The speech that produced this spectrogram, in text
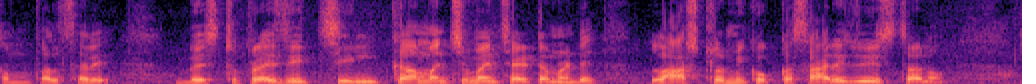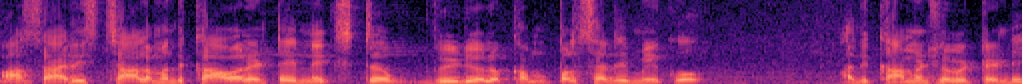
కంపల్సరీ. బెస్ట్ ప్రైస్ ఇచ్చి ఇంకా మంచి మంచి ఐటమ్ అండి. లాస్ట్లో మీకు ఒక శారీ చూపిస్తాను. ఆ శారీస్ చాలామంది కావాలంటే నెక్స్ట్ వీడియోలో కంపల్సరీ మీకు అది కామెంట్లో పెట్టండి.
